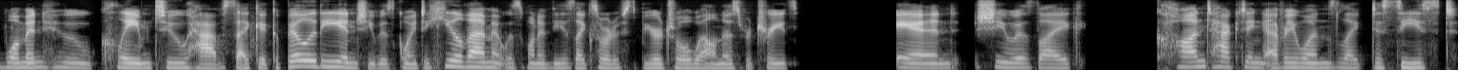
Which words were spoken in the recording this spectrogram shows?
woman who claimed to have psychic ability and she was going to heal them. It was one of these like sort of spiritual wellness retreats, and she was like contacting everyone's like deceased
